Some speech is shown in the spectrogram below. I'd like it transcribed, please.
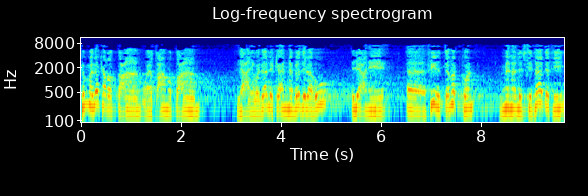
ثم ذكر الطعام وإطعام الطعام يعني وذلك أن بذله يعني آه، فيه التمكن من الاستفادة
